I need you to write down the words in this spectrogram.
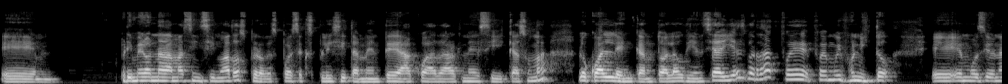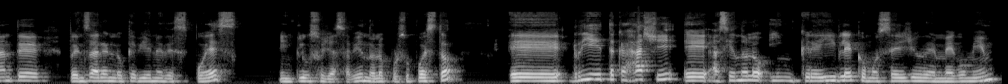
em, primero nada más insinuados, pero después explícitamente Aqua, Darkness y Kazuma, lo cual le encantó a la audiencia y es verdad, fue, fue muy bonito, eh, emocionante pensar en lo que viene después incluso ya sabiéndolo, por supuesto. Eh, Rie Takahashi eh, haciéndolo increíble como sello de Megumin.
